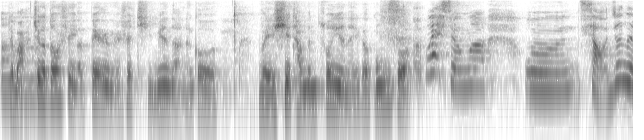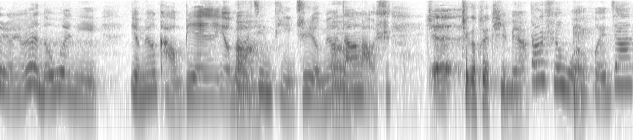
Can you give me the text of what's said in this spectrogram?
对吧？这个都是被认为是体面的，能够维系他们尊严的一个工作。为什么我们小镇的人永远都问你有没有考编，有没有进体制，有没有当老师？呃，这个最体面。当时我回家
